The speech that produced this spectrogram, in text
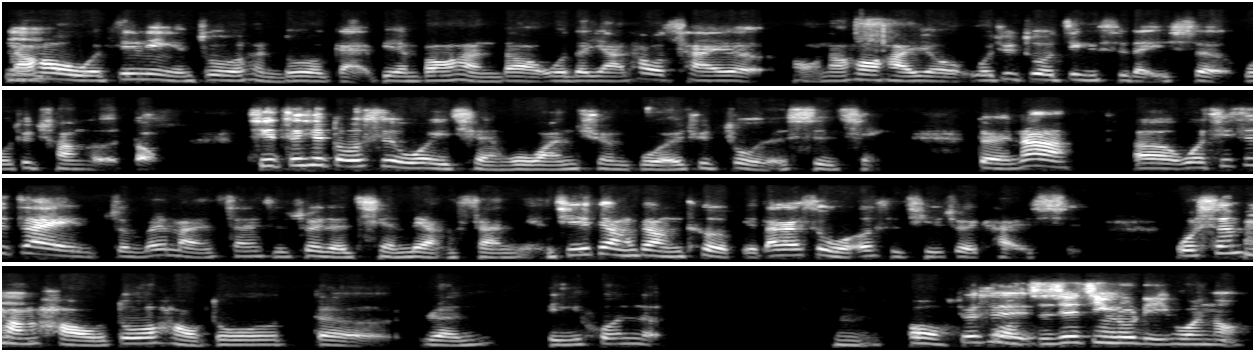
然后我今年也做了很多的改变，包含到我的牙套拆了哦，然后还有我去做近视雷射，我去穿耳洞。其实这些都是我以前我完全不会去做的事情。对，那呃，我其实，在准备满三十岁的前两三年，其实非常非常特别。大概是我二十七岁开始，我身旁好多好多的人离婚了。嗯，哦，就是直接进入离婚哦，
